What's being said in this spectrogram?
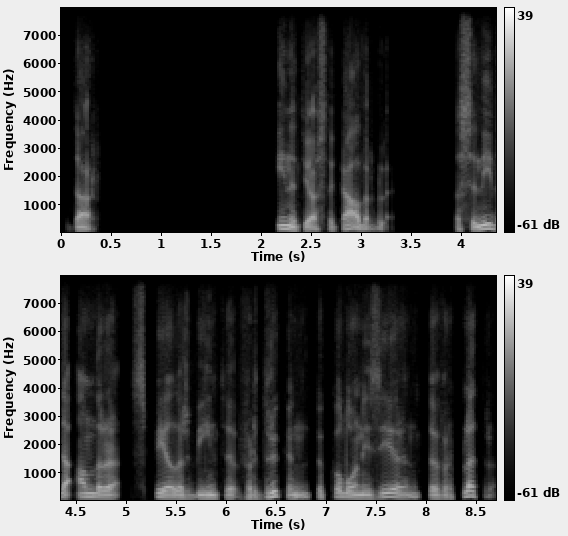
daar in het juiste kader blijft. Dat ze niet de andere spelers begint te verdrukken, te koloniseren, te verpletteren.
